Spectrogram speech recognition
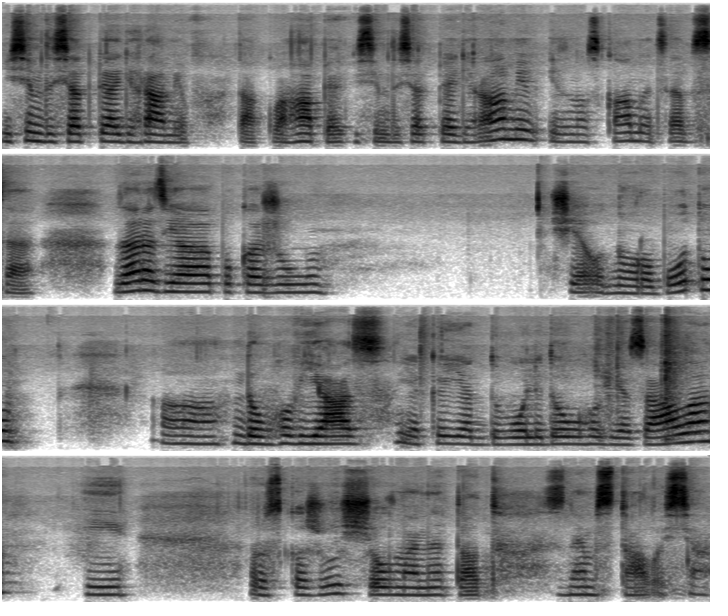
85 грамів. Так, вага 85 грамів і з носками це все. Зараз я покажу ще одну роботу. Довгов'яз, який я доволі довго в'язала. І розкажу, що в мене тут з ним сталося.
